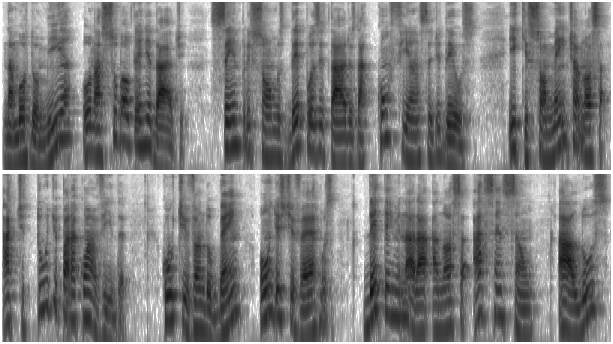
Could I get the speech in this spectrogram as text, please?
na mordomia ou na subalternidade, sempre somos depositários da confiança de Deus e que somente a nossa atitude para com a vida, cultivando o bem onde estivermos, determinará a nossa ascensão à luz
